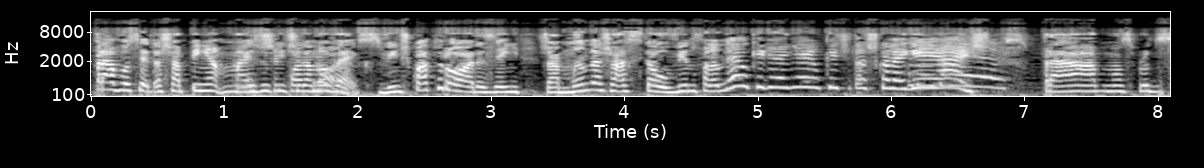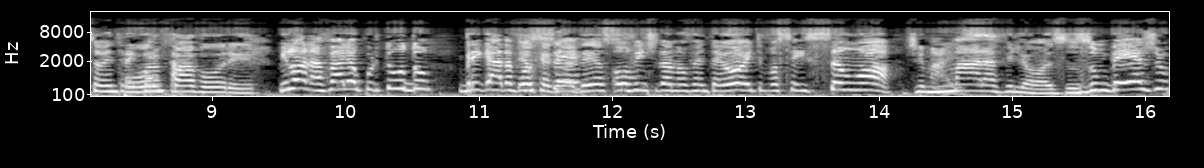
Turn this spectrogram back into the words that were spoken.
pra você da chapinha mais do kit da 24 Novex. horas. 24 horas, hein? Já manda já se tá ouvindo, falando, eu que ganhei o kit das coleguinhas! Pra nossa produção entrar em Por contato. favor. e- Milona, valeu por tudo. Obrigada a Eu você, que agradeço. ouvinte da 98. Vocês são, ó, Demais. maravilhosos. Um beijo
